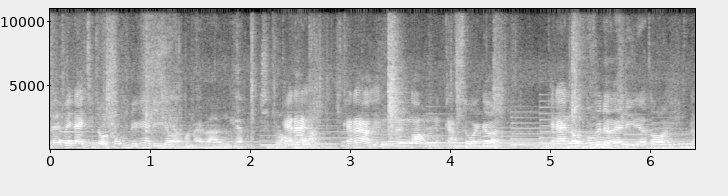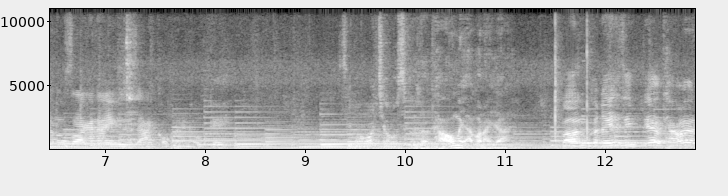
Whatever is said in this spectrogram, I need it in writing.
Đấy bên này chỉ nộp cũng đứng này đi ghép con này vào ghép chỉ cái này cái này ở cái ngọn cam số anh ơi cái này nộp có cái đường này đi nữa thôi. Là nó ra cái này nó ra cổ này ok. Xin nó cháu giờ tháo mẹ con này ra vâng con đấy cái tháo là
